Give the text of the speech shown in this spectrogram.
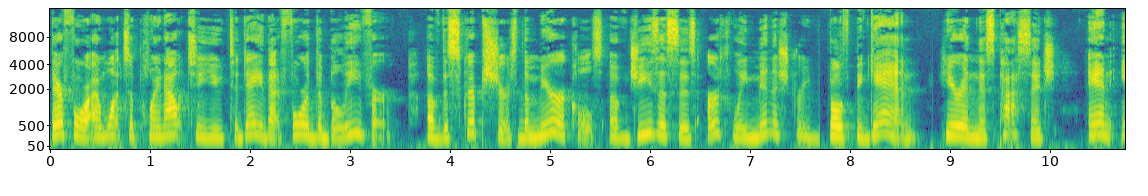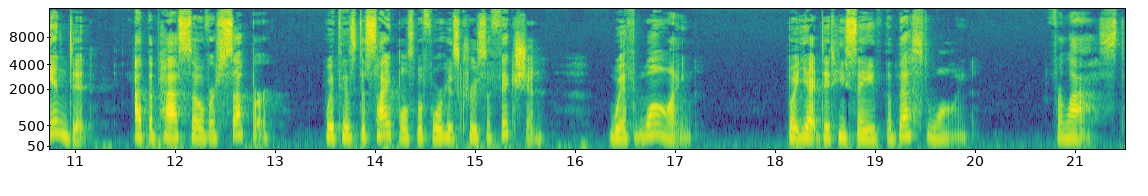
Therefore, I want to point out to you today that for the believer of the scriptures, the miracles of Jesus' earthly ministry both began here in this passage and ended at the Passover supper with his disciples before his crucifixion with wine. But yet did he save the best wine for last.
